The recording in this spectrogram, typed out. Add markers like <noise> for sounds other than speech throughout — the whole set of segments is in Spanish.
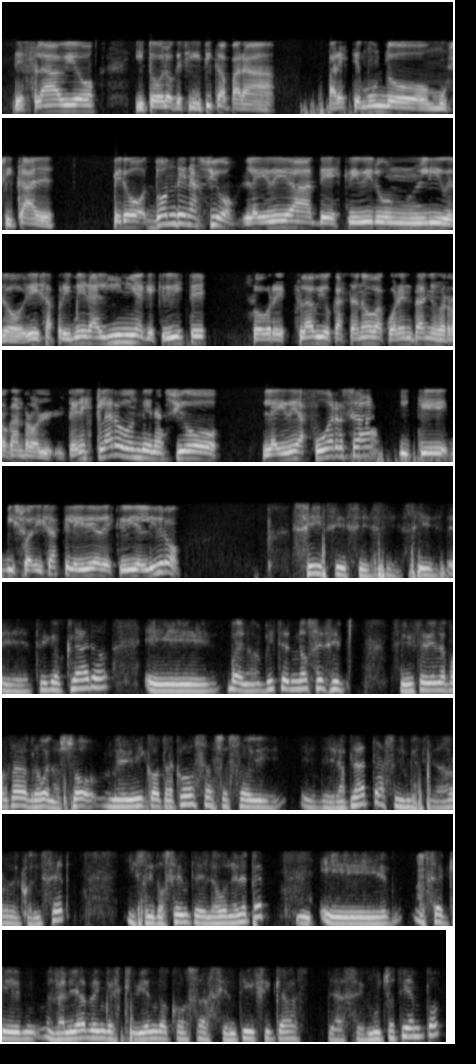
de Flavio y todo lo que significa para, para este mundo musical. Pero, ¿dónde nació la idea de escribir un libro? Esa primera línea que escribiste sobre Flavio Casanova, 40 años de rock and roll. ¿Tenés claro dónde nació la idea fuerza y que visualizaste la idea de escribir el libro? Sí, sí, sí, sí, sí, eh, tengo claro. Eh, bueno, viste, no sé si, si viste bien la portada, pero bueno, yo me dedico a otra cosa, yo soy de La Plata, soy investigador del CONICET y soy docente de la UNLP. Y, o sea que en realidad vengo escribiendo cosas científicas de hace mucho tiempo.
